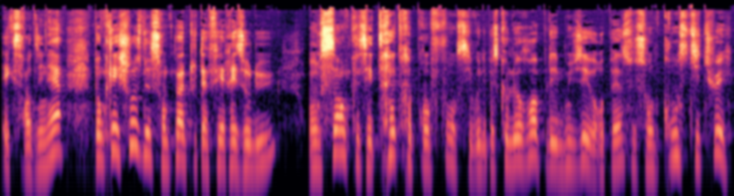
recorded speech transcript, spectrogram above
extraordinaire. Donc les choses ne sont pas tout à fait résolues. On sent que c'est très très profond, si vous voulez, parce que l'Europe, les musées européens se sont constitués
